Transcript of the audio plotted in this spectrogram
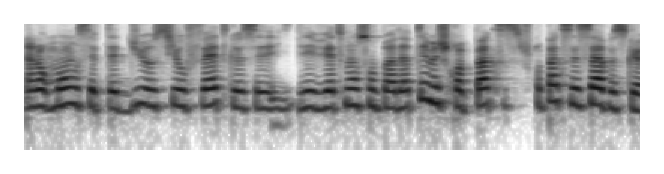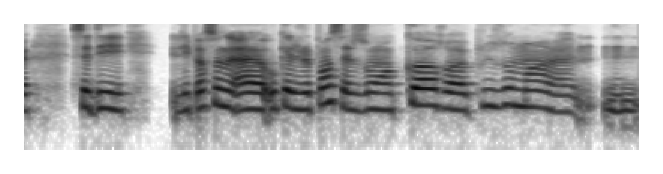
Alors bon, c'est peut-être dû aussi au fait que les vêtements sont pas adaptés, mais je crois pas que, je crois pas que c'est ça, parce que c'est des, les personnes euh, auxquelles je pense, elles ont un corps euh, plus ou moins euh,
